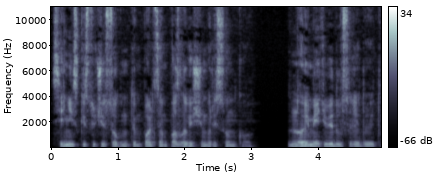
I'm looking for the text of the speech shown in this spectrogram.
Синицкий стучит согнутым пальцем по зловещему рисунку. Но иметь в виду следует,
